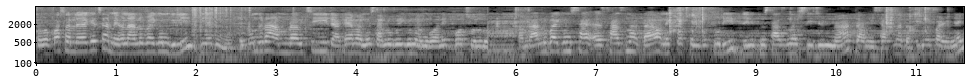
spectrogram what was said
তবে কষা লেগে গেছে, আমি এখন আলু বাইগুন গিলি দিয়ে দেবো। তো বন্ধুরা, আমরা হচ্ছি ঢাকায় মানুষ, আলু বাইগুন আমাকে অনেক পছন্দ। আমরা আলু বাইগুন সাজনাটা অনেক পছন্দ করি, যেহেতু সাজনার সিজন না, তো আমি সাজনাটা দিতে পারি নাই,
